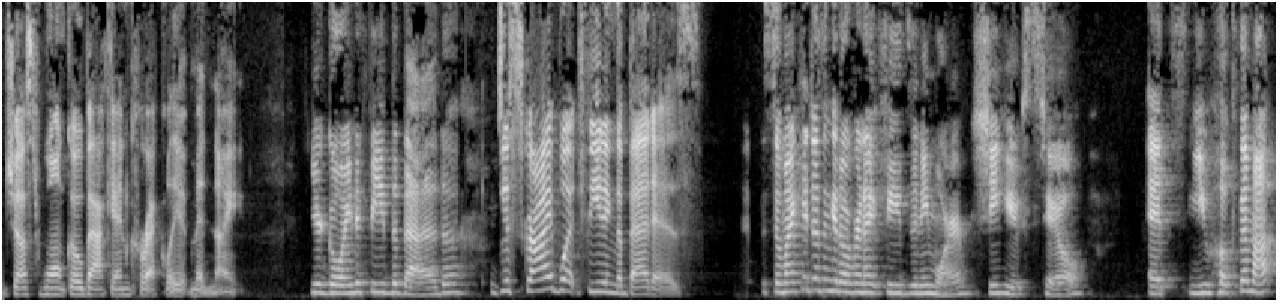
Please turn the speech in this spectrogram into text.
just won't go back in correctly at midnight. You're going to feed the bed. Describe what feeding the bed is. So, my kid doesn't get overnight feeds anymore. She used to. It's you hook them up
